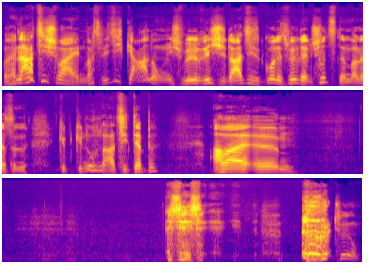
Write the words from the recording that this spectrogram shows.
Oder Nazi-Schwein, was weiß ich, keine Ahnung. Ich will richtig Nazis, Gottes Willen, den Schutz nehmen, weil es gibt genug Nazi-Deppe. Aber, ähm, es ist, Entschuldigung,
